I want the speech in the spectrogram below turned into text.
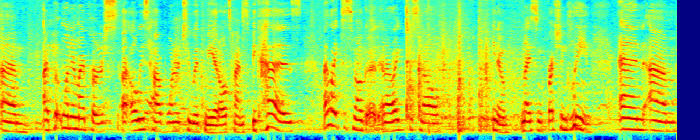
um, I put one in my purse. I always have one or two with me at all times because I like to smell good and I like to smell, you know, nice and fresh and clean. And um,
